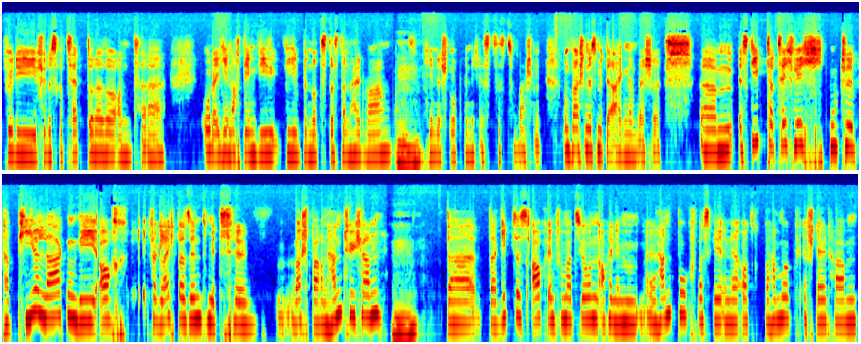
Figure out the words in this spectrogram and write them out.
für, die, für das Rezept oder so und äh, oder je nachdem, wie, wie benutzt das dann halt war, weil mhm. es hygienisch notwendig ist, das zu waschen. Und waschen ist mit der eigenen Wäsche. Ähm, es gibt tatsächlich gute Papierlaken, die auch vergleichbar sind mit äh, waschbaren Handtüchern. Mhm. Da, da gibt es auch Informationen, auch in dem äh, Handbuch, was wir in der Ortsgruppe Hamburg erstellt haben.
